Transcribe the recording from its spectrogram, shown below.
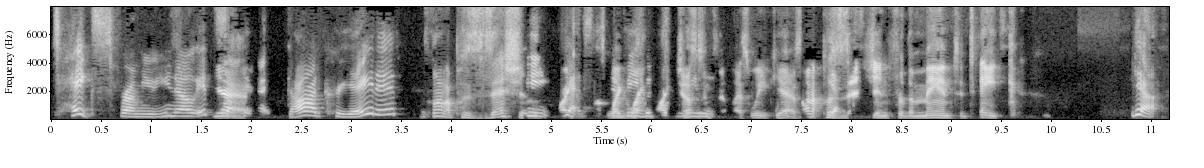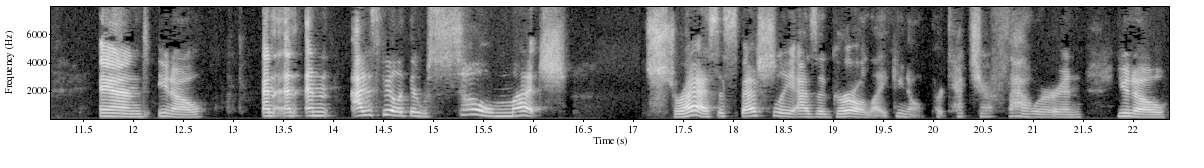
takes from you. You know, it's Yeah. something that God created. It's not a possession, Be- like yes, like like, like between- Justin said last week. Yeah, it's not a Yes. possession for the man to take. Yeah. And, you know, and and and I just feel like there was so much stress, especially as a girl, like, you know, protect your flower and, you know,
